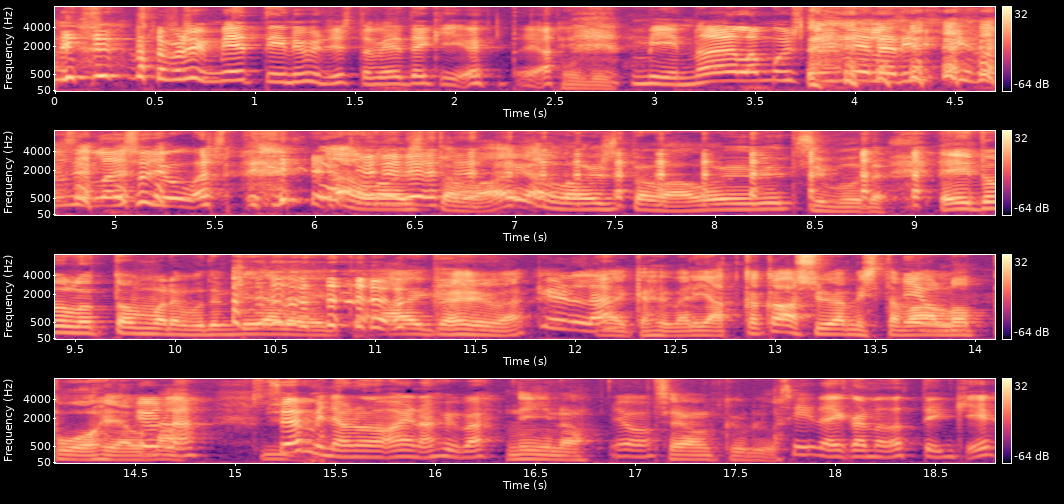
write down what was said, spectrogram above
niin sitten mä rupesin miettimään yhdistäviä tekijöitä ja Eli... Minnailla muistui mieleeni ihan sillä sujuvasti. ihan loistavaa, ihan loistavaa. Voi vitsi muuten. Ei tullut tommonen muuten mieleen. Aika hyvä. Kyllä. Aika hyvä. Eli jatkakaa syömistä Joo. vaan loppuohjelma. Kyllä. Syöminen on aina hyvä. Niin on, Joo. se on kyllä. Siitä ei kannata tinkiä.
